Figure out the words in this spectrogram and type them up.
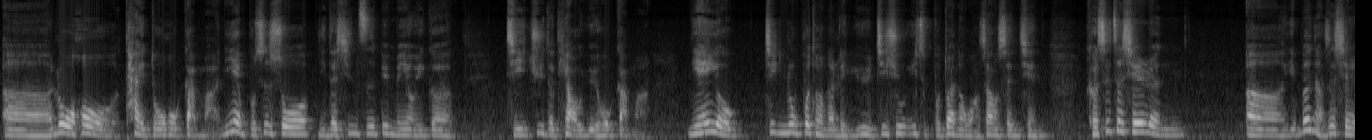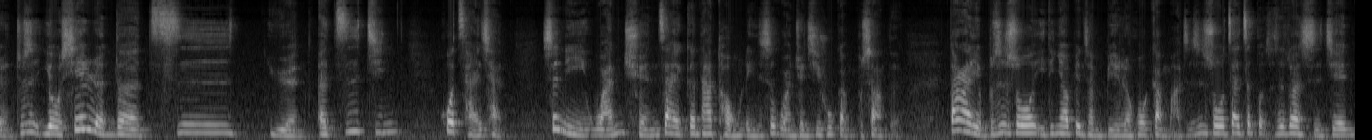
呃落后太多或干嘛，你也不是说你的薪资并没有一个急剧的跳跃或干嘛。你也有进入不同的领域，继续一直不断的往上升迁。可是这些人，呃，也不能讲这些人，就是有些人的资源、呃资金或财产，是你完全在跟他同龄，是完全几乎赶不上的。当然，也不是说一定要变成别人或干嘛，只是说在这个这段时间，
